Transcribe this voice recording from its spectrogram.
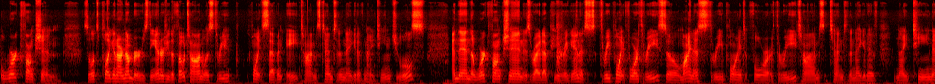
work function. So let's plug in our numbers. The energy of the photon was 3.78 times 10 to the negative 19 joules. And then the work function is right up here again. It's 3.43, so minus 3.43 times 10 to the negative 19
